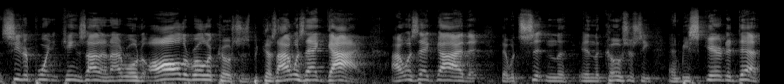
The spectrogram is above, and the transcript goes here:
Cedar Point in Kings Island and I rode all the roller coasters because I was that guy I was that guy that, that would sit in the, in the coaster seat and be scared to death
